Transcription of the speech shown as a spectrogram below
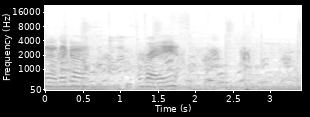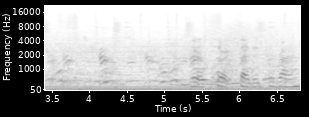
There they go. Right. They're so excited to run.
